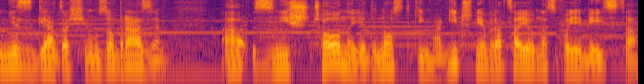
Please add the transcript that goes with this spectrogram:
nie zgadza się z obrazem, a zniszczone jednostki magicznie wracają na swoje miejsca.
